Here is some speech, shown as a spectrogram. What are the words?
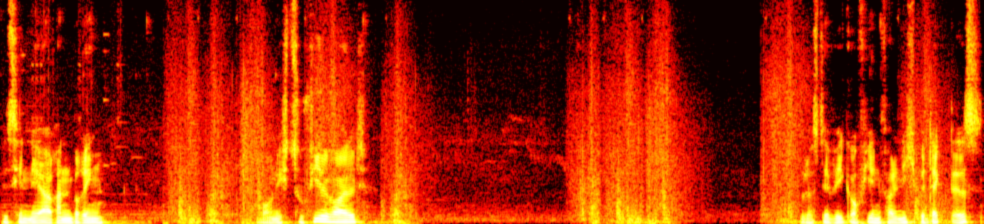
bisschen näher ranbringen. auch nicht zu viel Wald. sodass der Weg auf jeden Fall nicht bedeckt ist.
